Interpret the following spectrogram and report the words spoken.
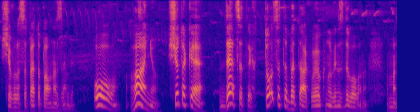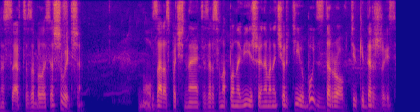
що велосипед упав на землю. О, Ганю, що таке? Де це ти? Хто це тебе так? вигукнув він здивовано. У мене серце забилося швидше. Ну, зараз почнеться, зараз вона понавішує на мене чортів. Будь здоров, тільки держись.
